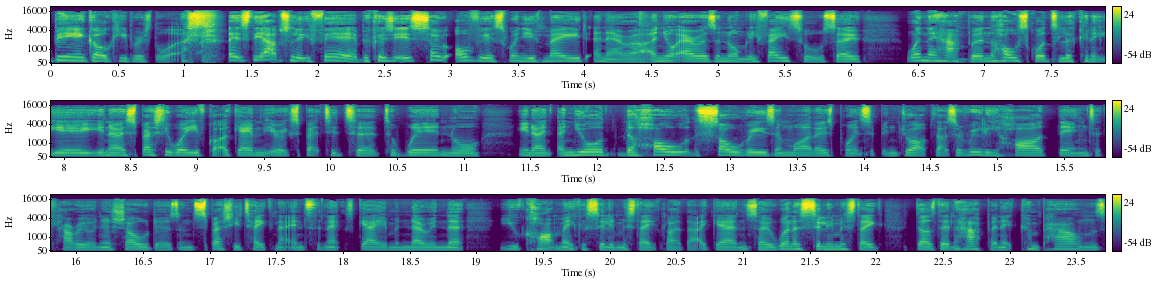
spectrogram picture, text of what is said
being a goalkeeper is the worst. it's the absolute fear because it's so obvious when you've made an error and your errors are normally fatal. So when they happen, the whole squad's looking at you, you know, especially where you've got a game that you're expected to to win or, you know, and you're the whole the sole reason why those points have been dropped. That's a really hard thing to carry on your shoulders and especially taking that into the next game and knowing that you can't make a silly mistake like that again. So when a silly mistake does then happen, it compounds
